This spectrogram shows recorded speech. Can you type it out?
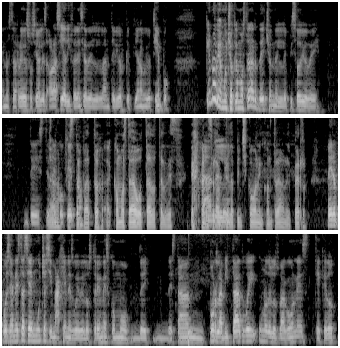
en nuestras redes sociales. Ahora sí, a diferencia del anterior, que ya no me dio tiempo, que no había mucho que mostrar, de hecho, en el episodio de, de este de No, pues Coqueto. este vato, ah, cómo estaba botado tal vez. Cuando se rompió la pinche, cómo lo encontraron el perro. Pero pues en esta sí hay muchas imágenes, güey, de los trenes como de, de- están por la mitad, güey, uno de los vagones que quedó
